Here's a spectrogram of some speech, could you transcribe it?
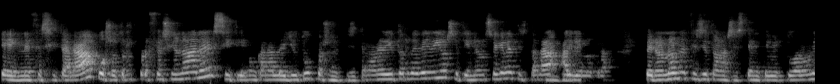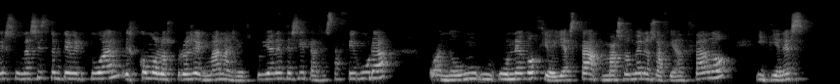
eh, necesitará pues, otros profesionales, si tiene un canal de YouTube, pues necesitará un editor de vídeos, si tiene no sé qué, necesitará alguien otra, pero no necesita un asistente virtual. Un, un, asistente virtual es como los project managers, tú ya necesitas esta figura cuando un, un negocio ya está más o menos afianzado y tienes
